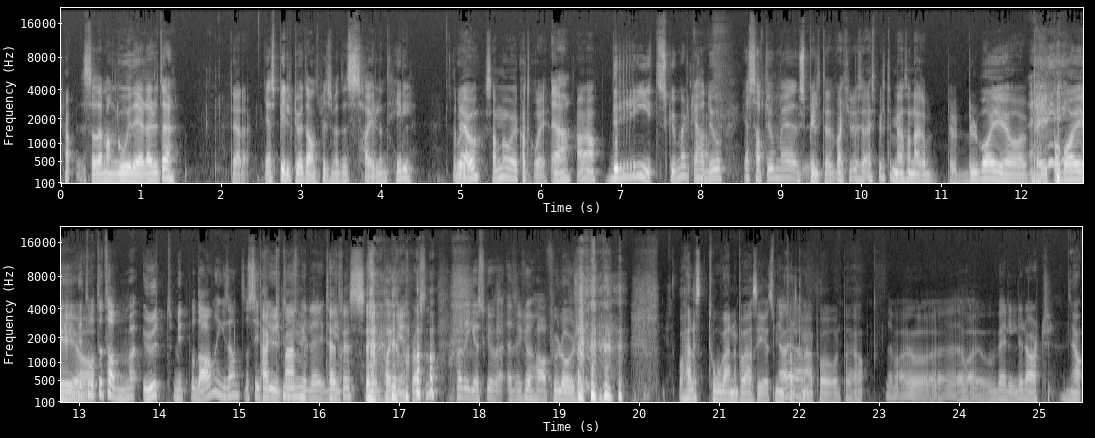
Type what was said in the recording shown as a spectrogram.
Ja. Så det er mange gode ideer der ute. Det er det. Jeg spilte jo et annet spill som heter Silent Hill. Og det er jo samme kategori. Ja, Ja, ja. dritskummelt. Jeg hadde jo Jeg satt jo med spilte, var ikke jeg spilte mer sånn der Bubbleboy og Paperboy Jeg og måtte ta den med ut midt på dagen, ikke sant? Pac-Man, Tetris. midt på. For at jeg skulle, jeg skulle ha full oversikt. og helst to venner på hver side som Ja, følte med på rundt det, ja. Det var jo, det var jo veldig rart. Ja.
